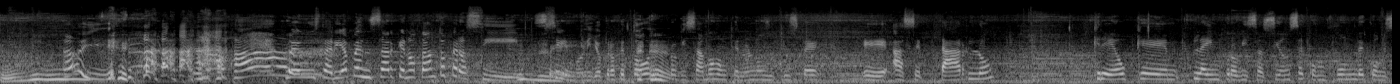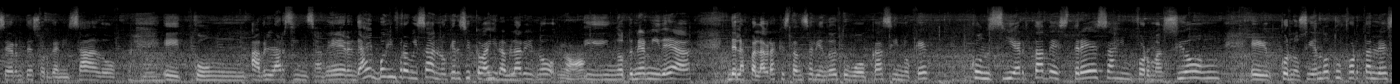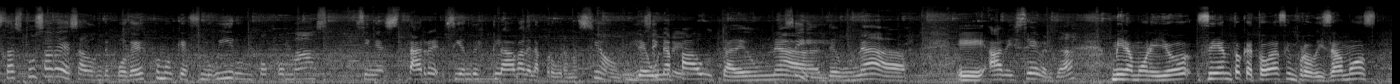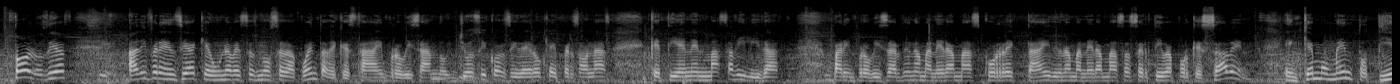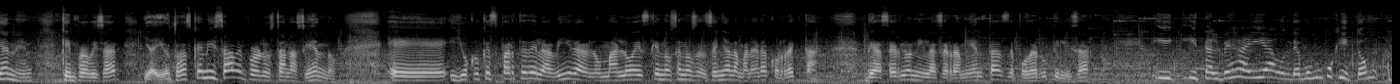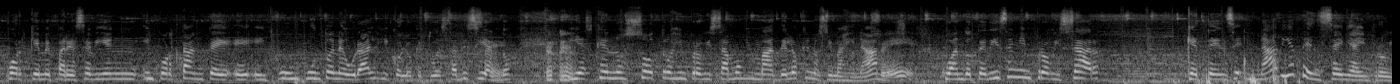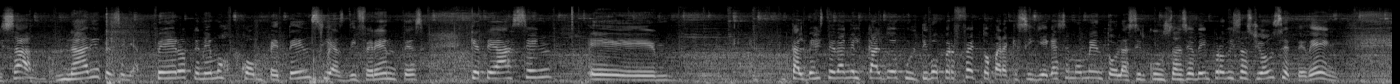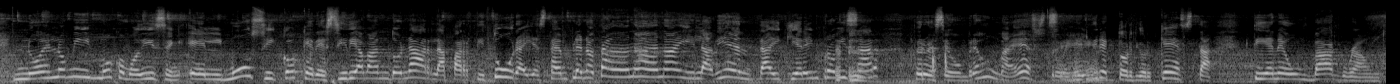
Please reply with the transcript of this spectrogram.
Me gustaría pensar que no tanto, pero sí, sí, Moni, yo creo que todos improvisamos, aunque no nos guste eh, aceptarlo. Creo que la improvisación se confunde con ser desorganizado, eh, con hablar sin saber. Ay, voy a improvisar, no quiere decir que vas a ir a hablar y no, y no tener ni idea de las palabras que están saliendo de tu boca, sino que con cierta destreza, información, eh, conociendo tus fortalezas, tú sabes a dónde podés como que fluir un poco más sin estar siendo esclava de la programación. De una pauta, de una, de una eh, ABC, ¿verdad? Mira, Moni, yo siento que todas improvisamos todos los días, a diferencia que una veces no se da cuenta de que está improvisando. Yo sí considero que hay personas que tienen más habilidad para improvisar de una manera más correcta y de una manera más asertiva porque saben en qué momento tienen que improvisar y hay otras que ni saben pero lo están haciendo. Eh, y yo creo que es parte de la vida, lo malo es que no se nos enseña la manera correcta de hacerlo ni las herramientas de poder utilizarlo. Y, tal vez ahí ahondemos un poquito porque me parece bien importante eh, y un punto neurálgico lo que tú estás diciendo y es que nosotros improvisamos más de lo que nos imaginamos. Cuando te dicen improvisar, que te nadie te enseña a improvisar, nadie te enseña, pero tenemos competencias diferentes que te hacen... Eh, tal vez te dan el caldo de cultivo perfecto para que si llega ese momento las circunstancias de improvisación se te den. No es lo mismo, como dicen, el músico que decide abandonar la partitura y está en pleno tanana y la avienta y quiere improvisar, pero ese hombre es un maestro, es el director de orquesta, tiene un background.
